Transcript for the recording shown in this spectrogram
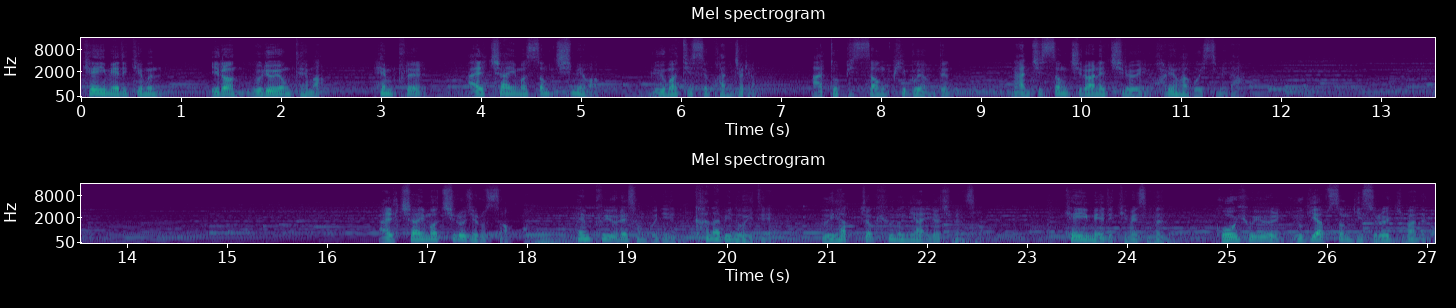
K-메디캠은 이런 의료용 대마, 햄프를 알츠하이머성 치매와 류마티스 관절염, 아토피성 피부염 등 난치성 질환의 치료에 활용하고 있습니다. 알츠하이머 치료제로서 햄프 유래 성분인 카나비노이드의 의학적 효능이 알려지면서 K-메디캠에서는 고효율 유기합성 기술을 기반으로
